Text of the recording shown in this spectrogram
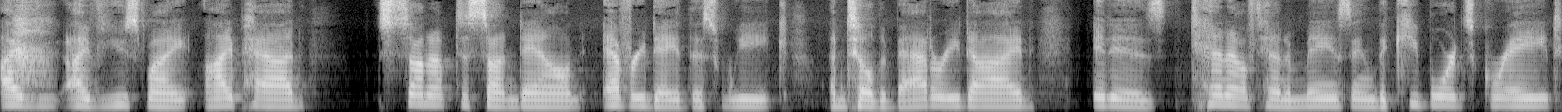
I've I've used my iPad sun up to sundown every day this week until the battery died. It is 10 out of 10 amazing. The keyboard's great.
